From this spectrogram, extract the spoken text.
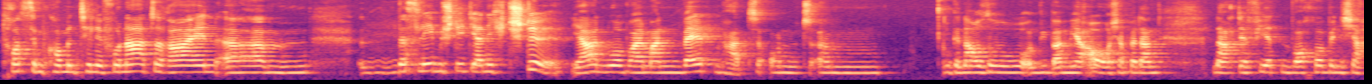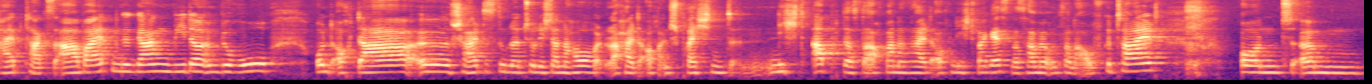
trotzdem kommen Telefonate rein. Ähm, das Leben steht ja nicht still, ja, nur weil man Welpen hat. Und ähm, genauso wie bei mir auch. Ich habe ja dann nach der vierten Woche bin ich ja halbtags arbeiten gegangen, wieder im Büro. Und auch da äh, schaltest du natürlich dann halt auch entsprechend nicht ab. Das darf man dann halt auch nicht vergessen. Das haben wir uns dann aufgeteilt. Und ähm,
